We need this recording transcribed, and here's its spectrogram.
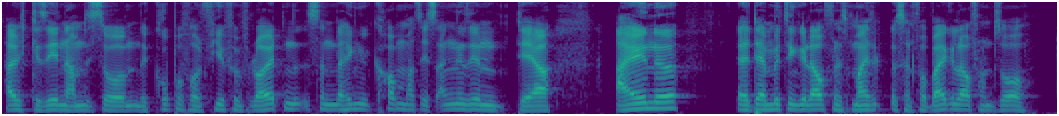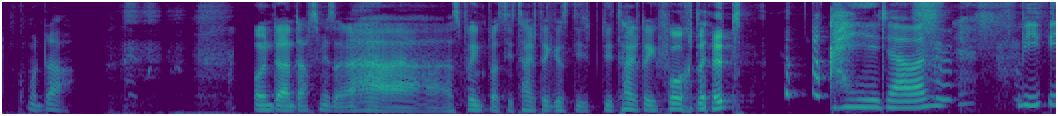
habe ich gesehen, haben sich so eine Gruppe von vier, fünf Leuten ist dann da hingekommen, hat sich das angesehen und der eine, äh, der mit denen gelaufen ist, ist dann vorbeigelaufen und so, guck mal da. Und dann dachte ich mir so, ah, das bringt was, die Taktik ist, die, die Taktik fruchtet. Alter, was, wie viel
